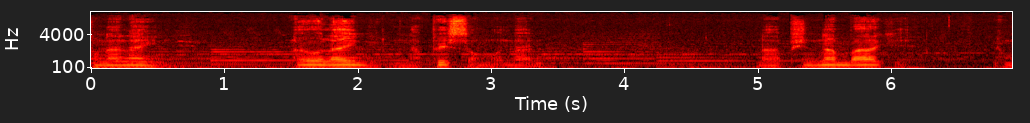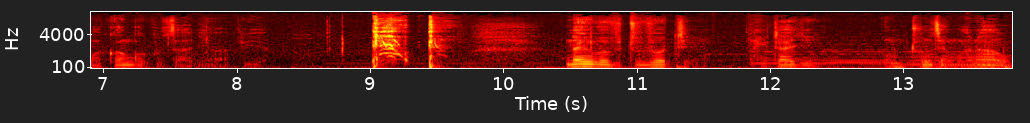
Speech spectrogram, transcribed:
kuna line, na hiyo line mna pesa humo ndani, na pin namba yake ni mwaka wangu wa kuzaliwa pia. Na hivyo vitu vyote nahitaji umtunze mwanangu,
